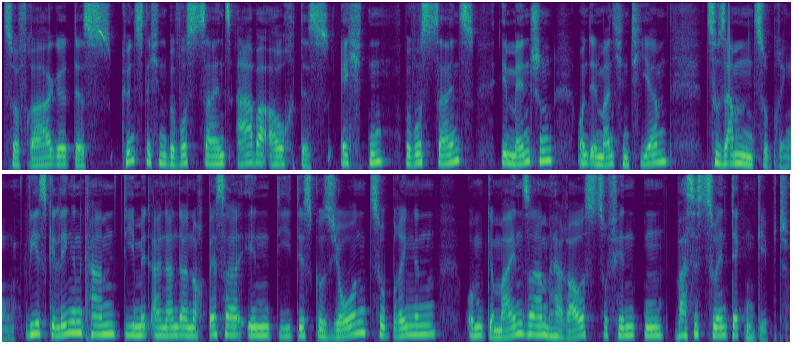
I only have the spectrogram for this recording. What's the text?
zur Frage des künstlichen Bewusstseins, aber auch des echten Bewusstseins im Menschen und in manchen Tieren zusammenzubringen. Wie es gelingen kann, die miteinander noch besser in die Diskussion zu bringen, um gemeinsam herauszufinden, was es zu entdecken gibt.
